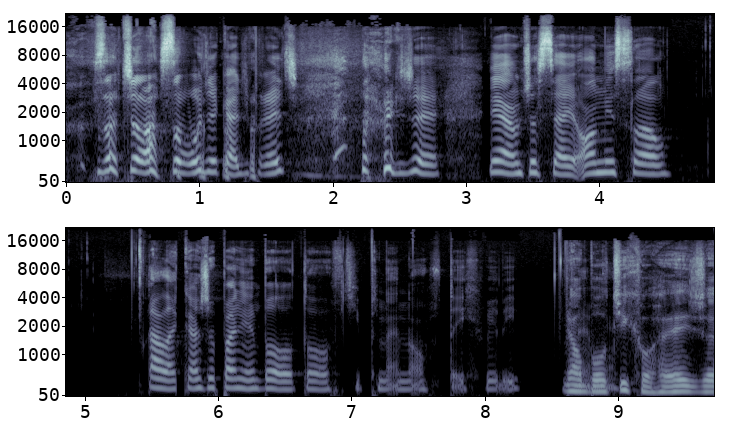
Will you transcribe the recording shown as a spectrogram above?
začala som utekať preč. Takže neviem, čo si aj on myslel. Ale každopádne bolo to vtipné, no, v tej chvíli. Ja, on bol ticho, hej, že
